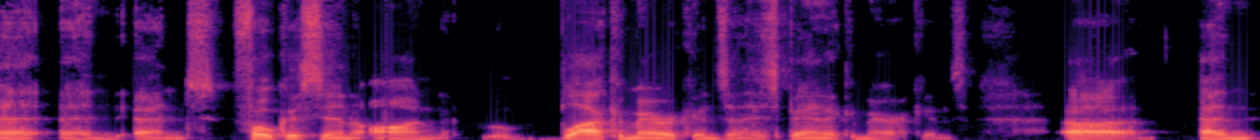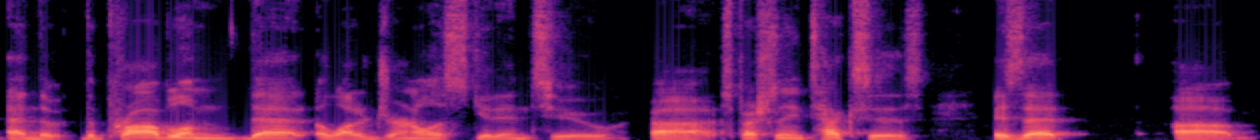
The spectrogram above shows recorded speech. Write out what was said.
and, and, focus in on Black Americans and Hispanic Americans. Uh, and and the the problem that a lot of journalists get into, uh, especially in Texas, is that um,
